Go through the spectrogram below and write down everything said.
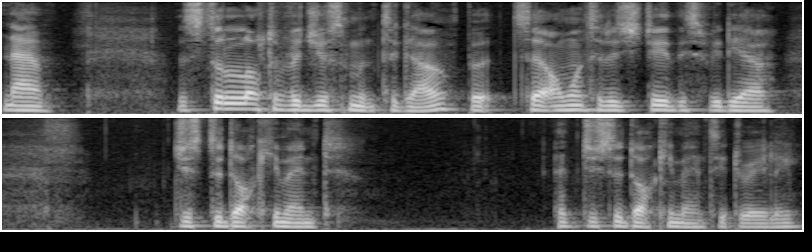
Now, there's still a lot of adjustment to go, but uh, I wanted to do this video just to document, uh, just to document it really.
